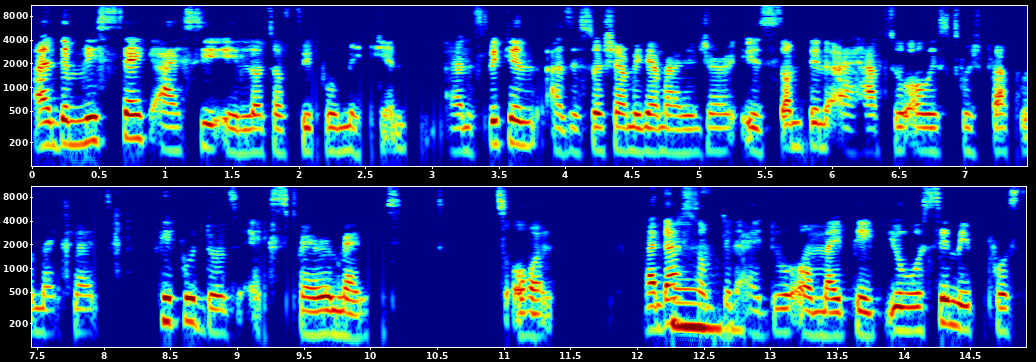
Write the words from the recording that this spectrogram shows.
And the mistake I see a lot of people making, and speaking as a social media manager, is something I have to always push back with my clients. People don't experiment all. And that's something Mm. I do on my page. You will see me post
